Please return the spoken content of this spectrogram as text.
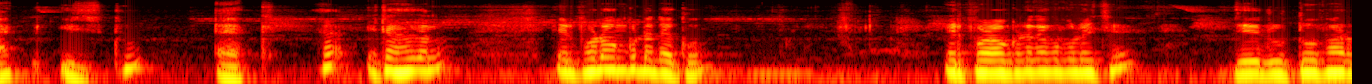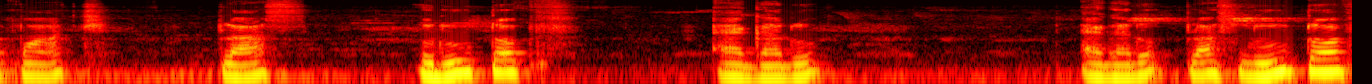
এক, ইস টু এক হ্যাঁ এটা হয়ে গেল। এরপর অঙ্কটা দেখো। এরপর অঙ্কটা দেখো বলেছে যে রুট ওভার পাঁচ প্লাস রুট অফ এগারো এগারো plus root of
